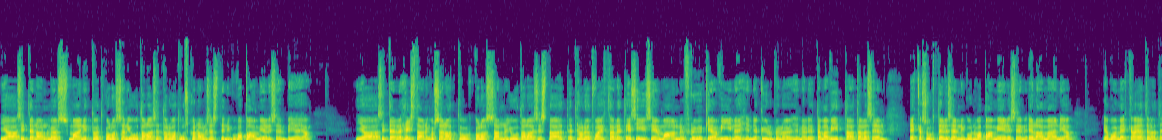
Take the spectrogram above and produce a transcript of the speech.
ja sitten on myös mainittu, että Kolossan juutalaiset olivat uskonnollisesti niin kuin vapaamielisempiä ja, ja sitten heistä on niin kuin sanottu Kolossan juutalaisista, että, että he olivat vaihtaneet esi maan Fryykian viineihin ja kylpylöihin. Eli tämä viittaa tällaiseen ehkä suhteellisen niin kuin vapaamieliseen elämään ja, ja voimme ehkä ajatella, että,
